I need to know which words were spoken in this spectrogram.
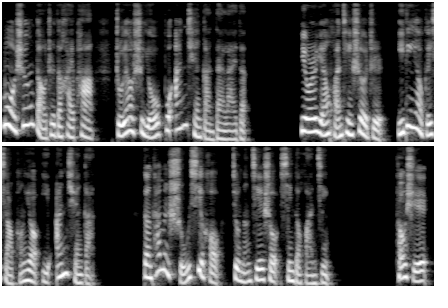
陌生导致的害怕主要是由不安全感带来的。幼儿园环境设置一定要给小朋友以安全感，等他们熟悉后就能接受新的环境。同时，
